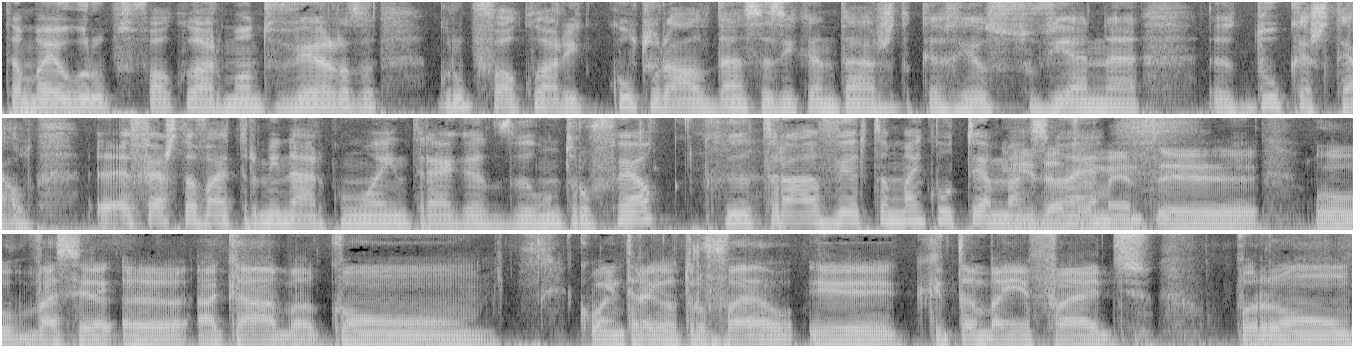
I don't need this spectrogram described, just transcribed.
também o Grupo de Folclore Monte Verde, Grupo Folclórico Cultural Danças e Cantares de Carreço Viana eh, do Castelo. Eh, A festa vai terminar com a entrega de um troféu que terá a ver também com o tema. é? Exatamente. Eh, o, vai ser, eh, acaba com, com a entrega do troféu, que também é feito por um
